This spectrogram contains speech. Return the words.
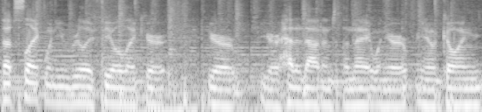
that's like when you really feel like you're you're you're headed out into the night when you're you know going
